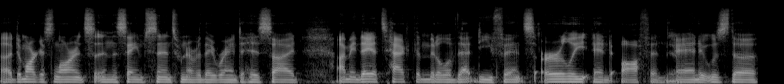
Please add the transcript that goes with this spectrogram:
Uh, Demarcus Lawrence, in the same sense, whenever they ran to his side, I mean, they attacked the middle of that defense early and often, and it was the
